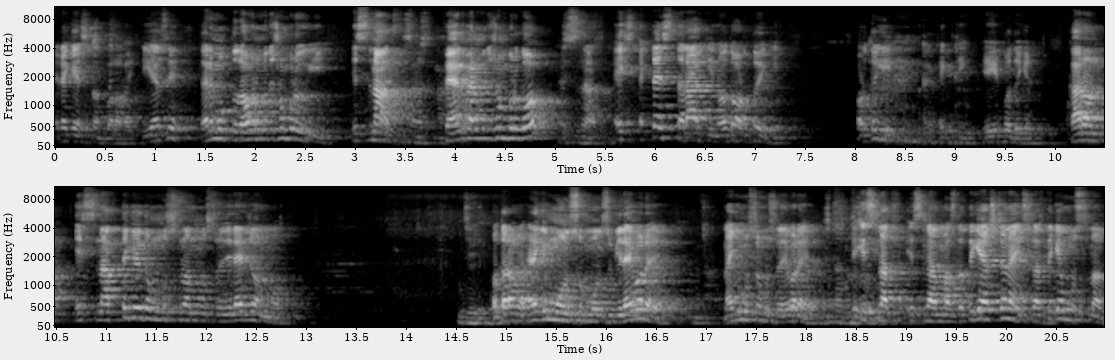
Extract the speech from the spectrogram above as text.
এটাকে স্নাত বলা হয়। ঠিক আছে? তাহলে মুক্তদা হওয়ার মধ্যে সম্পর্ক কি? স্নাত ফেল ফেলের মধ্যে সম্পর্ক? এক- একটা স্তরা আর কি নয়তো অর্থ কি অর্থ কি? একটি। এই পদ দেখেন। কারণ স্নাত থেকে তো মুসনাদ মুসনাদিলের জন্ম। জি। কথাটা এটা কি মনসুব মনসুবিলাই বলে? নাকি মুসলিম মুসনাদি বলে? তো ইসনাদ ইসনাদ মাসদার থেকে আসছে না? ইসনাদ থেকে মুসনাদ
